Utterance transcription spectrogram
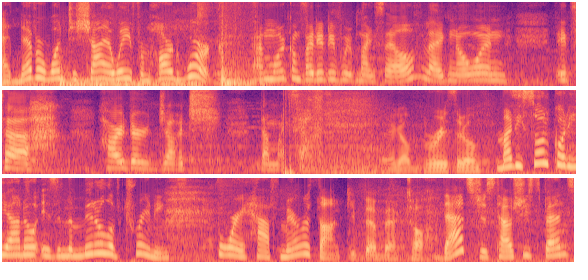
and never one to shy away from hard work. I'm more competitive with myself. Like no one, it's a harder judge than myself. There you go. Breathe through them. Marisol Coriano is in the middle of training for a half marathon. Keep that back tall. That's just how she spends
